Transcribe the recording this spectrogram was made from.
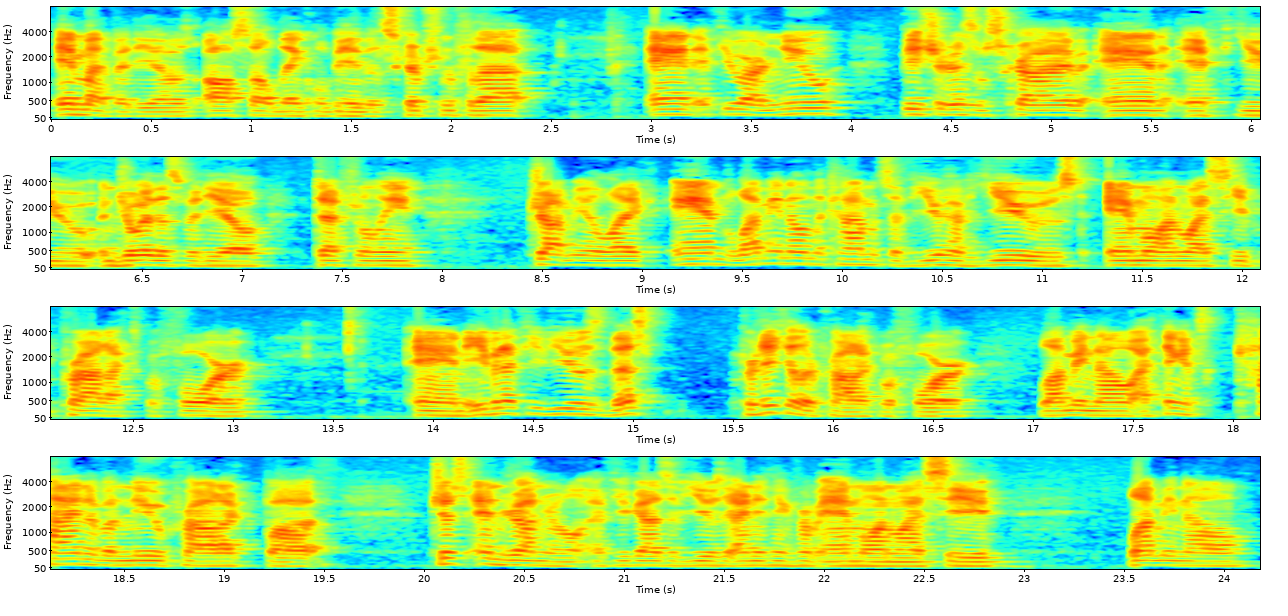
in my videos. Also, link will be in the description for that. And if you are new, be sure to subscribe and if you enjoy this video, definitely drop me a like and let me know in the comments if you have used Ammo NYC products before and even if you've used this particular product before, let me know. I think it's kind of a new product, but just in general, if you guys have used anything from Ammo NYC, let me know.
